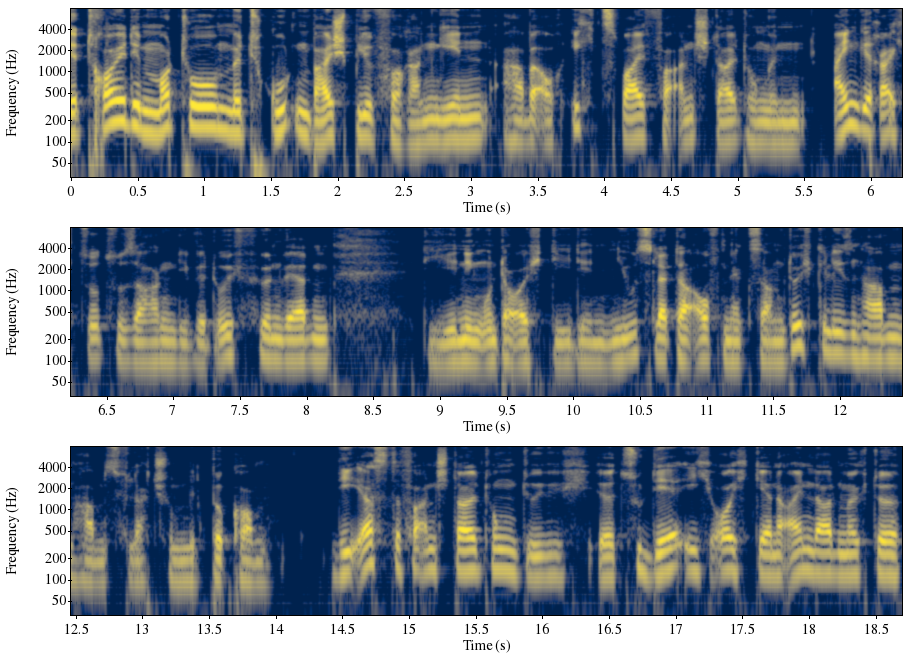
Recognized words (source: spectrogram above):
Getreu dem Motto mit gutem Beispiel vorangehen, habe auch ich zwei Veranstaltungen eingereicht sozusagen, die wir durchführen werden. Diejenigen unter euch, die den Newsletter aufmerksam durchgelesen haben, haben es vielleicht schon mitbekommen. Die erste Veranstaltung, durch, äh, zu der ich euch gerne einladen möchte,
